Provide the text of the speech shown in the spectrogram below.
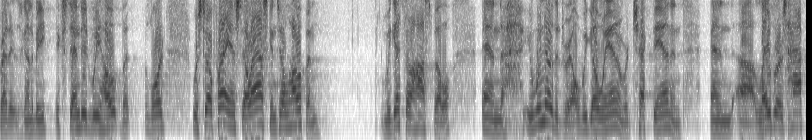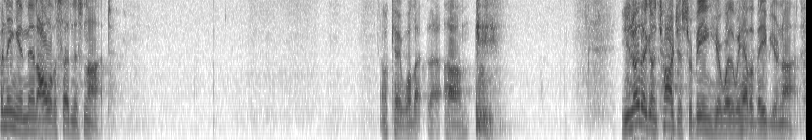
Credit is going to be extended, we hope, but Lord, we're still praying, still asking, still hoping. We get to the hospital, and we know the drill. We go in and we're checked in, and, and uh, labor is happening, and then all of a sudden it's not. Okay, well, that, uh, um, you know they're going to charge us for being here whether we have a baby or not.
